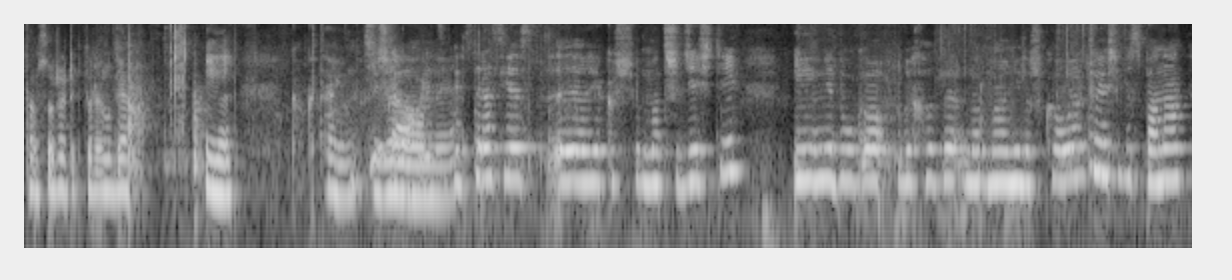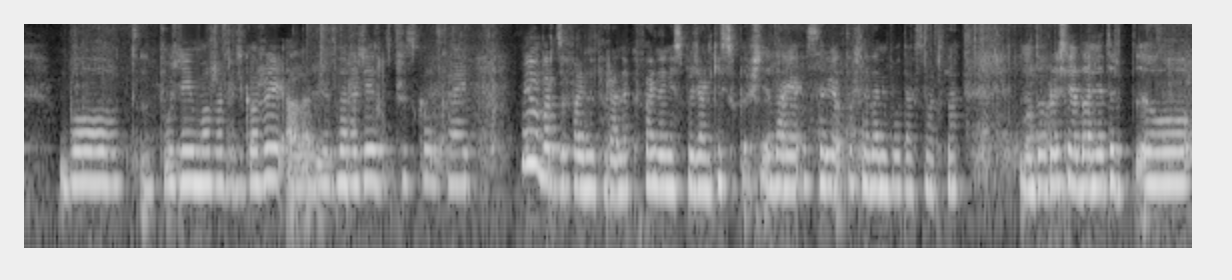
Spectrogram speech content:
tam są rzeczy, które lubię i koktajl zielony. Więc teraz jest y, jakoś ma 30 i niedługo wychodzę normalnie do szkoły. Czuję się wyspana, bo później może być gorzej, ale jak na razie jest wszystko ok. Miałam bardzo fajny poranek, fajne niespodzianki, super śniadanie. Serio, to śniadanie było tak smaczne. Mam dobre śniadanie też do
